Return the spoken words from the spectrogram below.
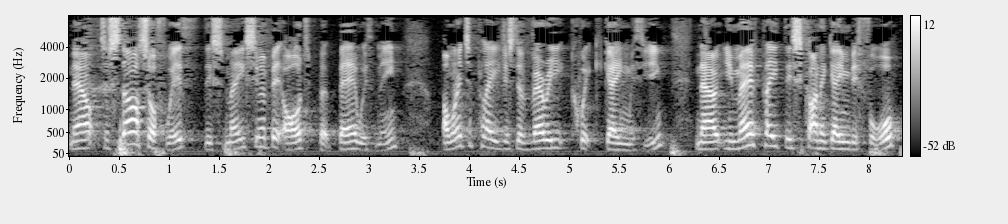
Now, to start off with, this may seem a bit odd, but bear with me. I wanted to play just a very quick game with you. Now, you may have played this kind of game before.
